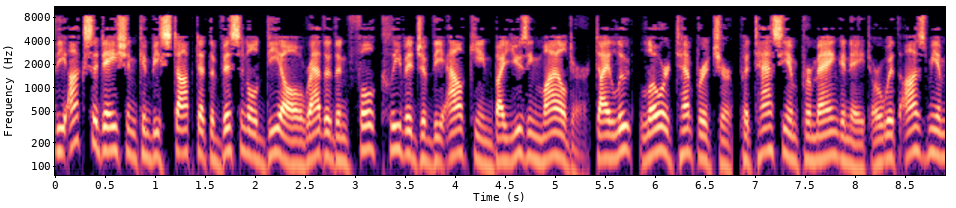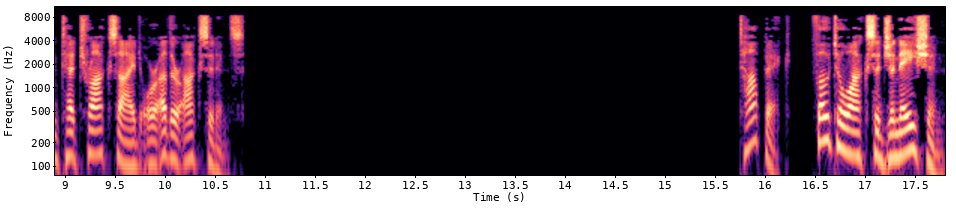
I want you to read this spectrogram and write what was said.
The oxidation can be stopped at the vicinal diol rather than full cleavage of the alkene by using milder dilute, lower temperature potassium permanganate or with osmium tetroxide or other oxidants. Photooxygenation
